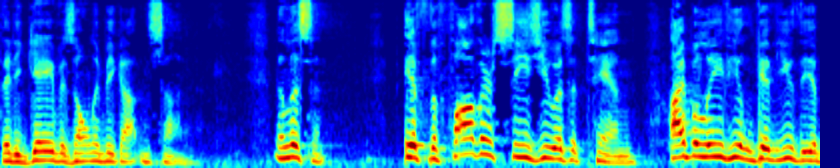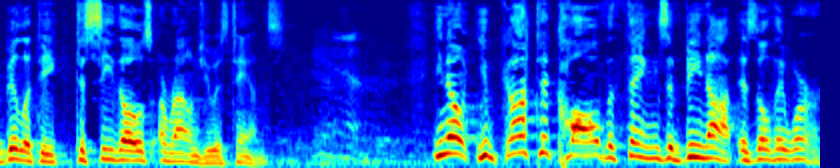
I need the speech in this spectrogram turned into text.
that he gave his only begotten Son. Now, listen, if the Father sees you as a 10, I believe he'll give you the ability to see those around you as 10s. You know, you've got to call the things that be not as though they were.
